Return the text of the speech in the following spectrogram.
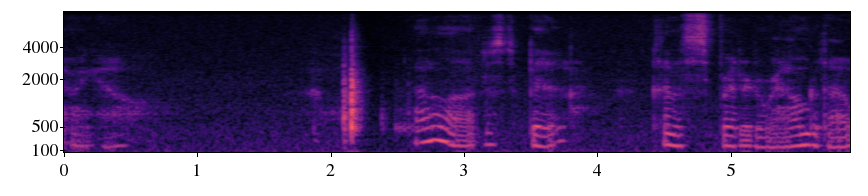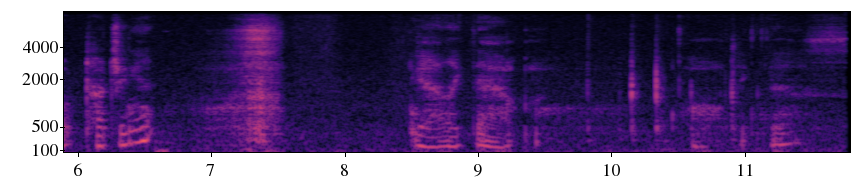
There we go. Not a lot, just a bit. Kind of spread it around without touching it. Yeah, like that. I'll take this.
